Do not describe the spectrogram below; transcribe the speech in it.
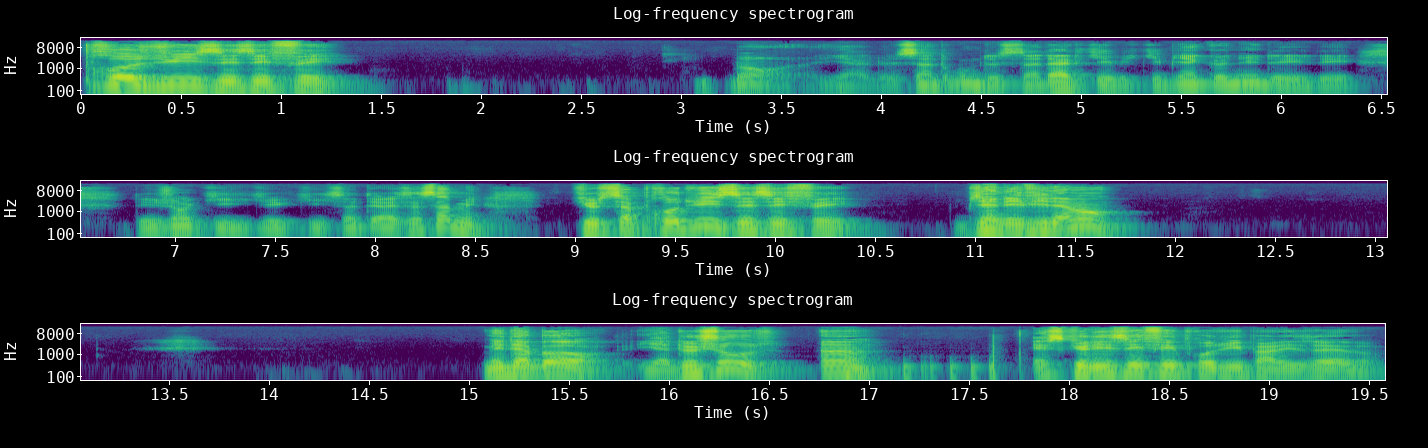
produisent des effets. Bon, y a le syndrome de Stendhal qui est, bien connu des, gens qui, qui, s'intéressent à ça, mais que ça produise des effets, bien évidemment. Mais d'abord, il y a deux choses. Un, est-ce que les effets produits par les œuvres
